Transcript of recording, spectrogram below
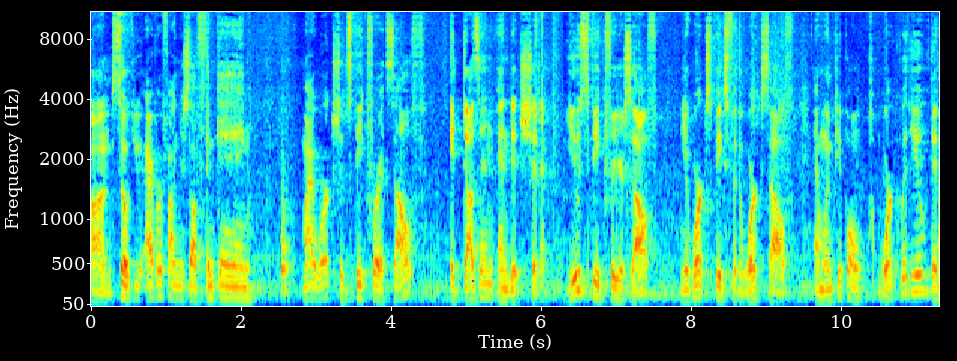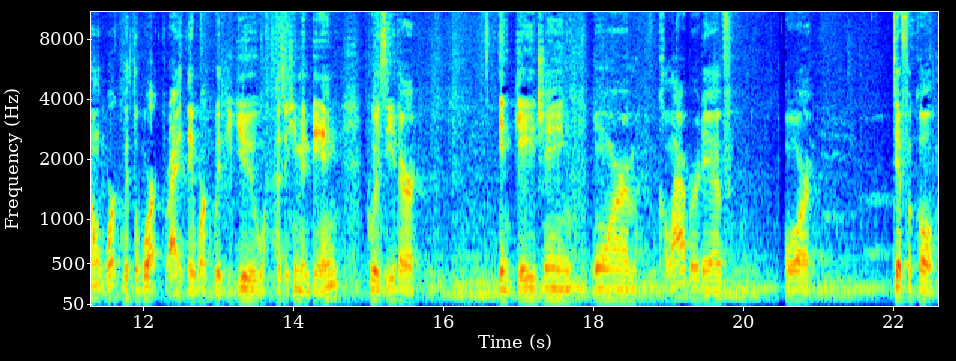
Um, so if you ever find yourself thinking, my work should speak for itself, it doesn't and it shouldn't. You speak for yourself, your work speaks for the work self. And when people work with you, they don't work with the work, right? They work with you as a human being who is either engaging, warm, collaborative, or difficult,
